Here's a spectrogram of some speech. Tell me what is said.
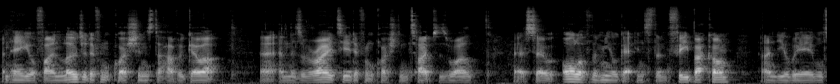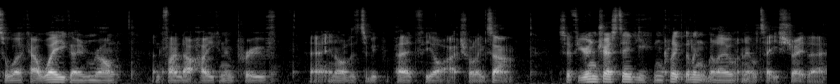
and here you'll find loads of different questions to have a go at, uh, and there's a variety of different question types as well. Uh, so all of them you'll get instant feedback on, and you'll be able to work out where you're going wrong and find out how you can improve uh, in order to be prepared for your actual exam. So if you're interested, you can click the link below and it will take you straight there.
